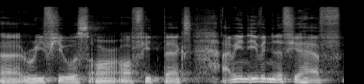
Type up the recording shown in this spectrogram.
uh, reviews or, or feedbacks, I mean, even if you have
